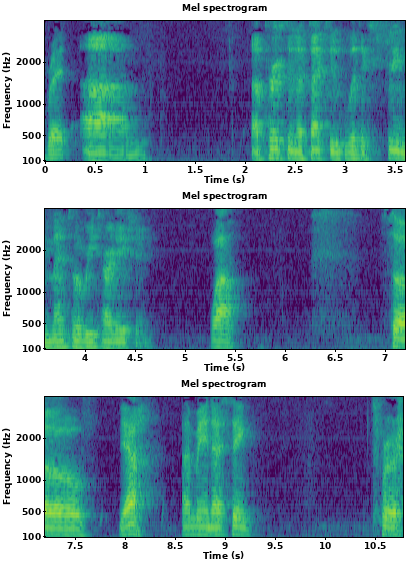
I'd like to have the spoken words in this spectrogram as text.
right. um, a person affected with extreme mental retardation. Wow. So yeah, I mean, I think for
